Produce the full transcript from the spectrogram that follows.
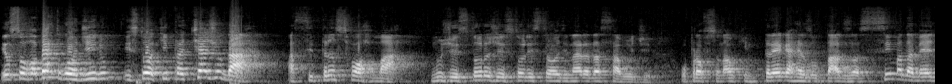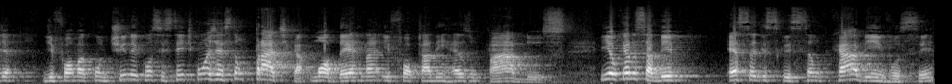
eu sou Roberto Gordilho e estou aqui para te ajudar a se transformar no gestor ou gestora extraordinária da saúde. O profissional que entrega resultados acima da média de forma contínua e consistente com uma gestão prática, moderna e focada em resultados. E eu quero saber, essa descrição cabe em você?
